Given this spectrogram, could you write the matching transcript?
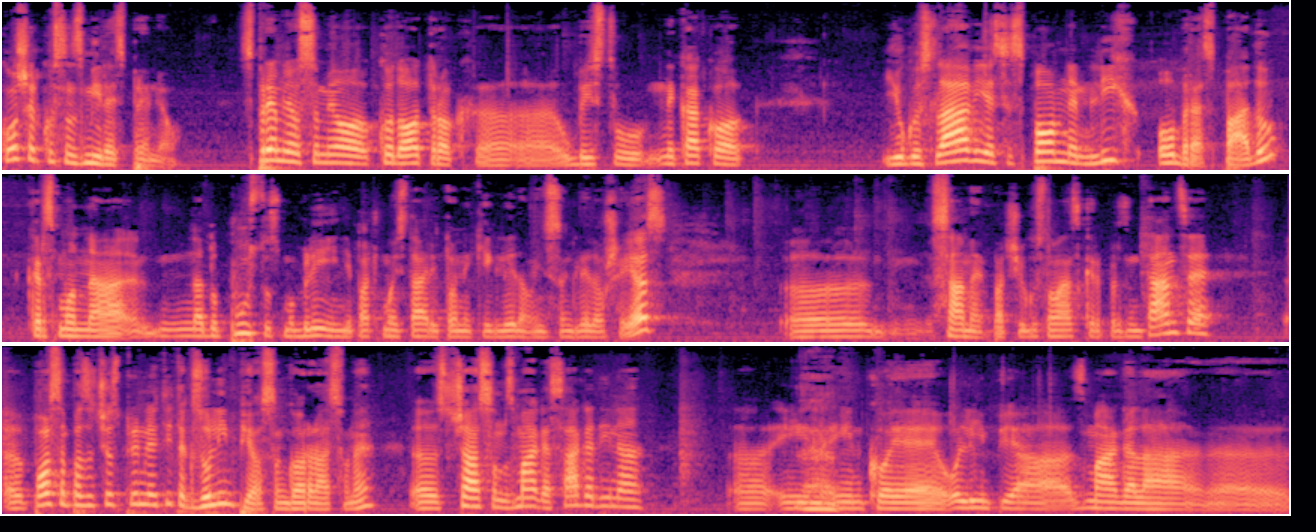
košarko sem zmeraj spremljal. Spremljal sem jo kot otrok, uh, v bistvu nekako Jugoslavije, se spomnim, lih ob razpadu, ker smo na, na dopustu smo bili in je pač moj stari to nekaj gledal in sem gledal še jaz, uh, same pač jugoslovanske reprezentance. Uh, pol sem pa začel spremljati tako z Olimpijo, sem gor rasel, uh, s časom zmaga Sagadina. Uh, in, ja. in ko je Olimpija zmagala, uh,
